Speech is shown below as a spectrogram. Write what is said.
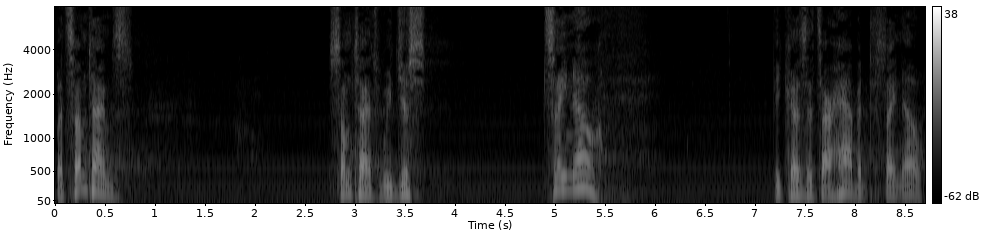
But sometimes, sometimes we just say no because it's our habit to say no.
